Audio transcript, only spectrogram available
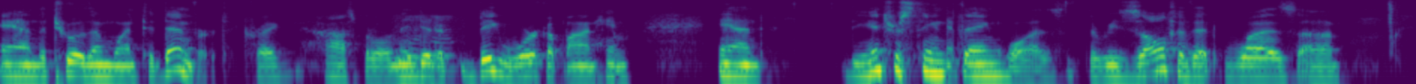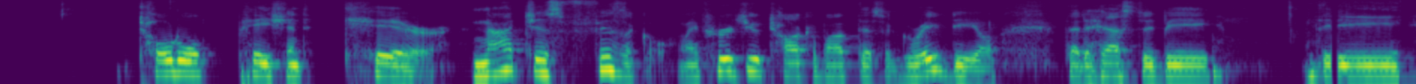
And the two of them went to Denver, to Craig Hospital, and mm-hmm. they did a mm-hmm. big workup on him. And the interesting thing was the result of it was uh, total patient care, not just physical. And I've heard you talk about this a great deal, that it has to be the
